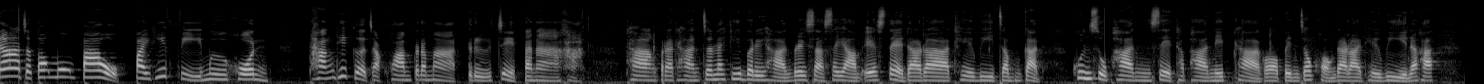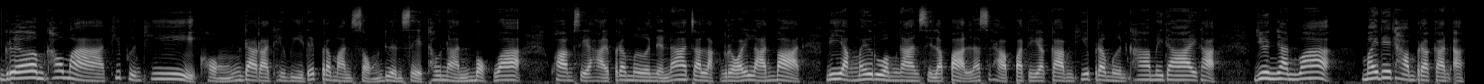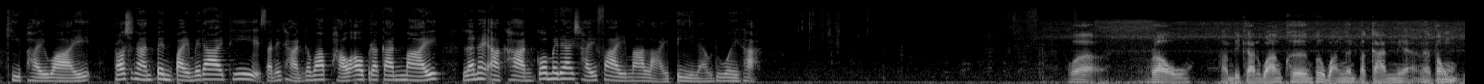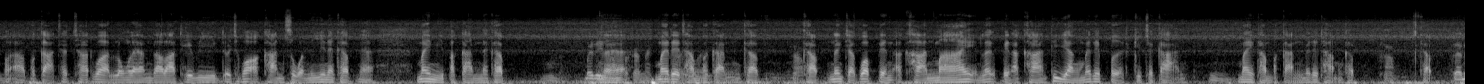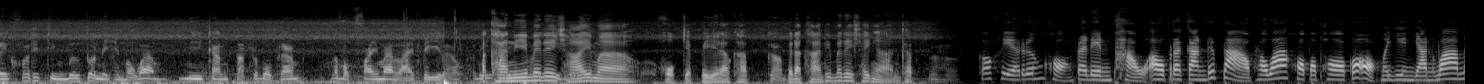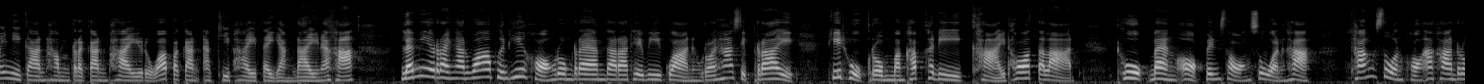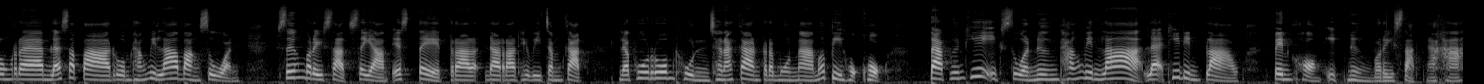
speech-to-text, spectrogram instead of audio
น่าจะต้องมุ่งเป้าไปที่ฝีมือคน ทั้งที่เกิดจากความประมาทหรือเจตนาค่ะ ทางประธานเจ้าหน้าที่บริหารบริษัทสยามเอสเตดาราเทวีจำกัด คุณสุพันธ์เศรษฐพาณิชย์ค่ะ ก็เป็นเจ้าของดาราเทวีนะคะ เริ่มเข้ามาที่พื้นที่ของดาราเทวีได้ประมาณ 2 เดือนเศษเท่านั้น บอกว่าความเสียหายประเมินเนี่ยน่าจะหลักร้อยล้านบาท นี่ยังไม่รวมงานศิลปะและสถาปัตยกรรมที่ประเมินค่าไม่ได้ค่ะ ยืนยันว่า ไม่ได้ทำประกันอัคคีภัยไว้ เพราะฉะนั้นเป็นไปไม่ได้ที่สันนิษฐานกันว่าเผาเอาประกันไหม และในอาคารก็ไม่ได้ใช้ไฟมาหลายปีแล้วด้วยค่ะ ว่าเรามีการวางเพลิงเพื่อหวังเงินประกันเนี่ยนะต้องประกาศชัดๆว่าโรงแรมดาราเทวี โดยเฉพาะอาคารส่วนนี้นะครับนะไม่มีประกันนะครับ ไม่ได้นะทำฮะประกันไม่ได้ทำประกันครับครับ ครับ เนื่องจากว่าเป็นอาคารไม้และเป็นอาคารที่ยังไม่ได้เปิดกิจการ อืมไม่ทำประกันไม่ได้ทำครับ ครับ ครับ แต่ในข้อที่จริงเบื้องต้นเนี่ยเห็นบอกว่ามีการตัดระบบน้ำระบบไฟมาหลายปีแล้วอาคารนี้ไม่ได้ใช้มา 6-7 ปีแล้วครับ ครับเป็นอาคารที่ไม่ได้ใช้งานครับ อ่าฮะ ก็เคลียร์เรื่องของประเด็นเผาเอาประกันหรือเปล่า เพราะว่าคอปพก็ออกมายืนยันว่าไม่มีการทำประกันภัย หรือว่าประกันอัคคีภัยแต่อย่างใดนะคะ และมีรายงานว่าพื้นที่ของโรงแรมดาราเทวีกว่า 150 ไร่ ที่ถูกกรมบังคับคดีขายทอดตลาด ถูกแบ่งออกเป็น 2 ส่วนค่ะ ทั้งส่วนของอาคารโรงแรมและสปารวมทั้งวิลล่าบางส่วน ซึ่งบริษัทสยามเอสเตทดาราเทวีจำกัด และผู้ร่วมทุนชนะการประมูลมาเมื่อปี 66 แต่พื้นที่อีกส่วนหนึ่งทั้งวิลล่าและที่ดินเปล่าเป็นของอีกหนึ่งบริษัทนะคะ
